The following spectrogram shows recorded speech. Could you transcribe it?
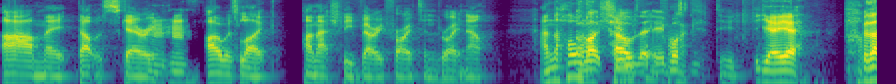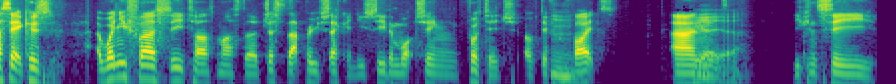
ah mate that was scary Mhm. i was like i'm actually very frightened right now and the whole I like, liked how that it fuck, wasn't- dude yeah yeah but that's it because when you first see taskmaster just that brief second you see them watching footage of different Mm. fights and yeah yeah you can see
